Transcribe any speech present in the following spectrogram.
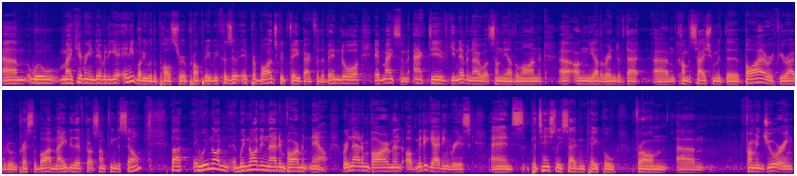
um, will make every endeavour to get anybody with a pulse through a property because it, it, provides good feedback for the vendor. It makes them active. You never know what's on the other line, uh, on the other end of that um, conversation with the buyer. If you're able to impress the buyer, maybe they've got something to sell. But we're not. We're not in that environment now. We're in that environment of mitigating risk and potentially saving people from. Um, from enduring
